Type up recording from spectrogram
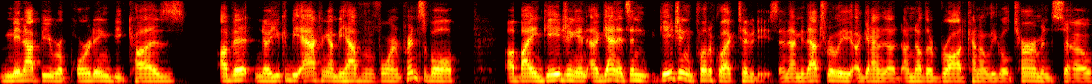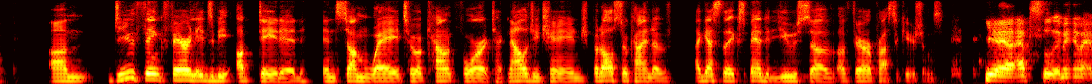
may not be reporting because of it? You know, you could be acting on behalf of a foreign principal uh, by engaging in again, it's engaging in political activities, and I mean that's really again a, another broad kind of legal term. And so, um, do you think FARA needs to be updated in some way to account for technology change, but also kind of I guess the expanded use of, of FARA prosecutions. Yeah, absolutely. I mean, my,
